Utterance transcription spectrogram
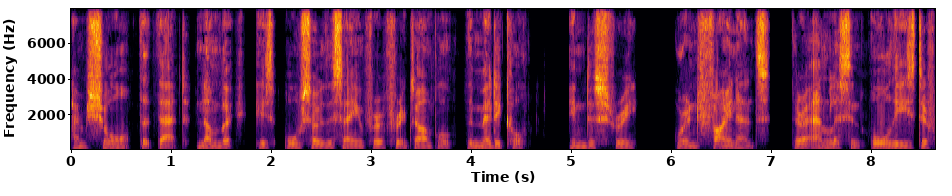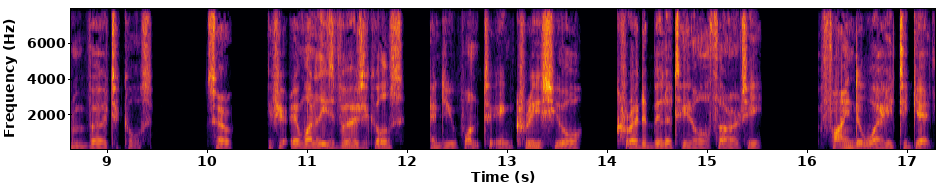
I'm sure that that number is also the same for, for example, the medical industry or in finance. There are analysts in all these different verticals. So if you're in one of these verticals and you want to increase your credibility and authority, find a way to get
